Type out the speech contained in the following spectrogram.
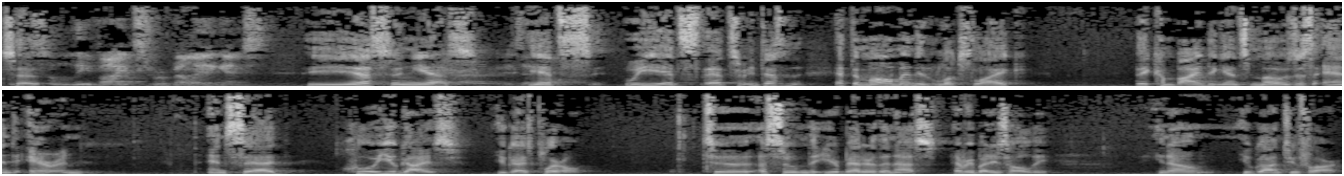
says, the Levites rebelling against Yes and yes. It's, we, it's, that's, it doesn't, at the moment it looks like they combined against Moses and Aaron and said, who are you guys? You guys plural to assume that you're better than us. Everybody's holy. You know, you've gone too far.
